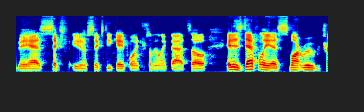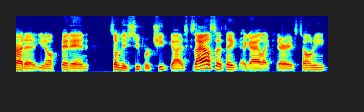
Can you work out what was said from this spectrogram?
may has six you know sixty k points or something like that. So it is definitely a smart move to try to you know fit in some of these super cheap guys because I also think a guy like Kadarius Toney.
